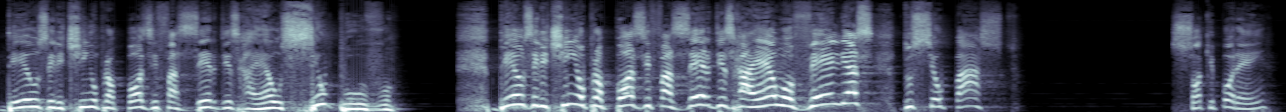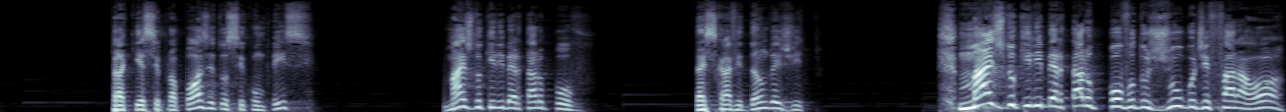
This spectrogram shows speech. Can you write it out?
Deus ele tinha o propósito de fazer de Israel o seu povo. Deus ele tinha o propósito de fazer de Israel ovelhas do seu pasto. Só que, porém, para que esse propósito se cumprisse, mais do que libertar o povo da escravidão do Egito, mais do que libertar o povo do jugo de Faraó,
